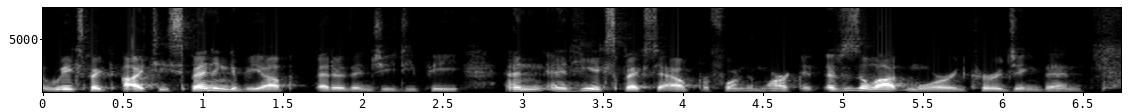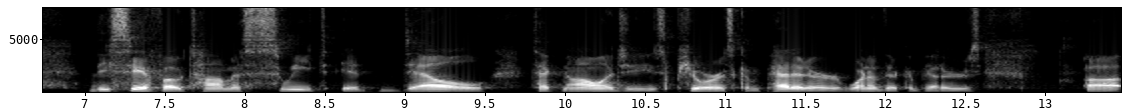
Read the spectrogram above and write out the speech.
we expect IT spending to be up better than GDP, and, and he expects to outperform the market. This is a lot more encouraging than the CFO Thomas Sweet at Dell Technologies, Pure's competitor, one of their competitors. Uh,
